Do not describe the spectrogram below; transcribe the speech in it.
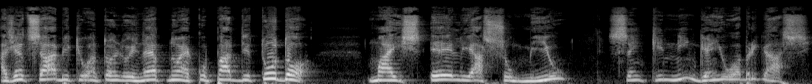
A gente sabe que o Antônio Luiz Neto não é culpado de tudo, mas ele assumiu sem que ninguém o obrigasse.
